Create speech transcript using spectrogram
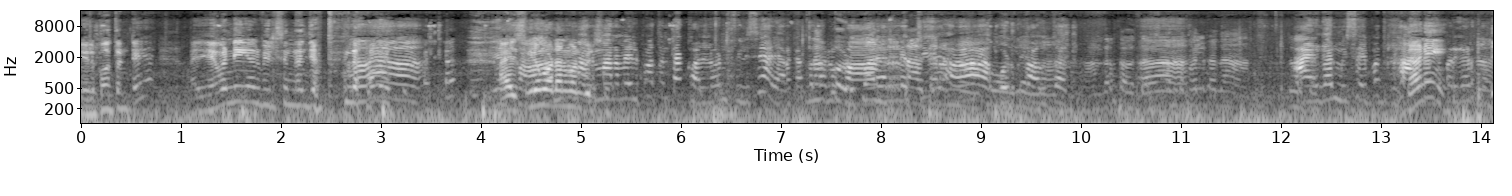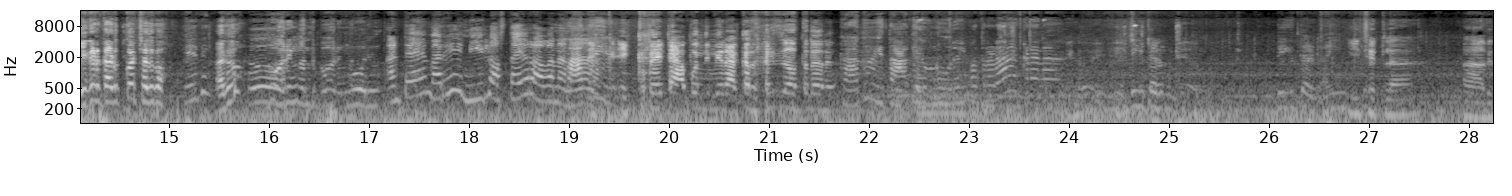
వెళ్ళిపోతుంటే ఏమండి అని పిలిచిందని చెప్తున్నా? ఐస్ క్రీమ్ కొట్టడానికి మనం- పిలిచి మనం వెళ్ళిపోతుంటే కళ్ళోని పిలిచి ఆయన గారు మిస్ అయిపోతే నాని ఇక్కడ కడుక్కో చదువుకో అదు? బోరింగ్ ఉంది బోరింగ్ బోరింగ్ అంటే మరి నీళ్ళు వస్తాయో రావా నాన్న? ఇక్కడైతే యాప్ ఉంది మీరు అక్కడ చూస్తున్నారు. కాదు ఈ తాతయ్య ఊరు వెళ్ళిపోతున్నాడా ఎక్కడైనా? దిగుతాడు దిగుతాడు. ఈ చెట్ల? అది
